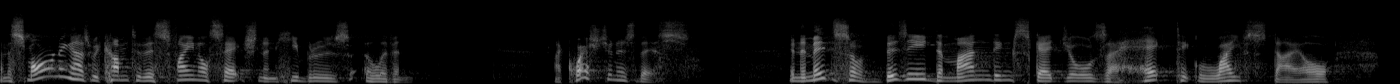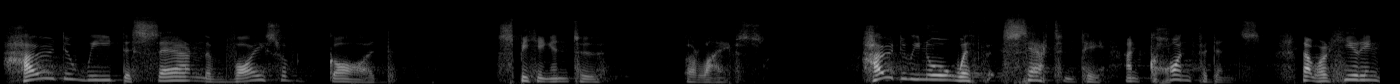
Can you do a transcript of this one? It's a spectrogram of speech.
And this morning, as we come to this final section in Hebrews 11, my question is this. In the midst of busy, demanding schedules, a hectic lifestyle, how do we discern the voice of God speaking into our lives? How do we know with certainty and confidence that we're hearing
